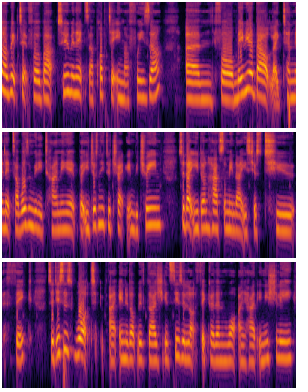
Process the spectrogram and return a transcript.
after I whipped it for about two minutes I popped it in my freezer um, for maybe about like 10 minutes. I wasn't really timing it, but you just need to check in between so that you don't have something that is just too thick. So this is what I ended up with, guys. You can see it's a lot thicker than what I had initially,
